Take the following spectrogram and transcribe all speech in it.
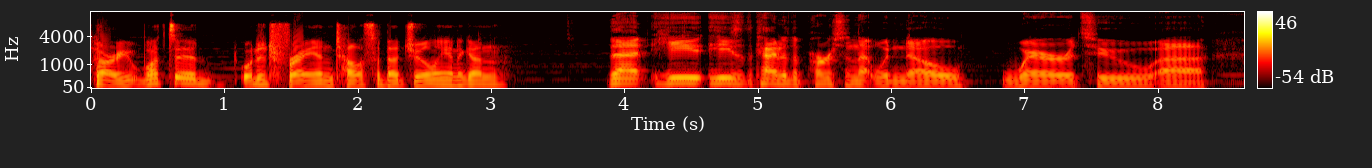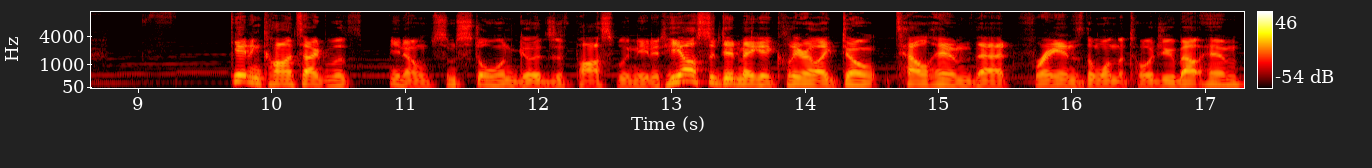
sorry. What did what did Freyan tell us about Julian again? That he he's the kind of the person that would know where to uh, get in contact with you know some stolen goods if possibly needed. He also did make it clear like don't tell him that Freyan's the one that told you about him.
